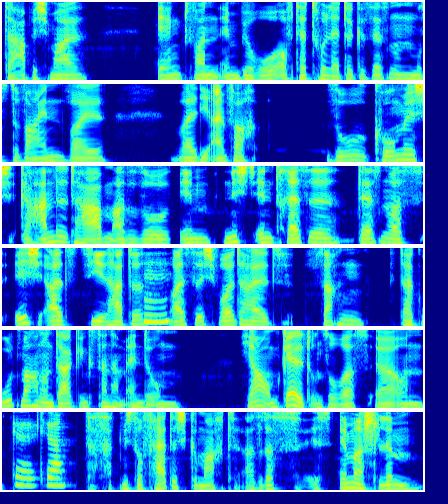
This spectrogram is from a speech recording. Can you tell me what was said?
da habe ich mal irgendwann im Büro auf der Toilette gesessen und musste weinen, weil, weil die einfach so komisch gehandelt haben, also so im Nichtinteresse dessen, was ich als Ziel hatte. Mhm. Weißt du, ich wollte halt Sachen da gut machen und da ging es dann am Ende um, ja, um Geld und sowas. Ja, und Geld, ja. das hat mich so fertig gemacht. Also das ist immer schlimm.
